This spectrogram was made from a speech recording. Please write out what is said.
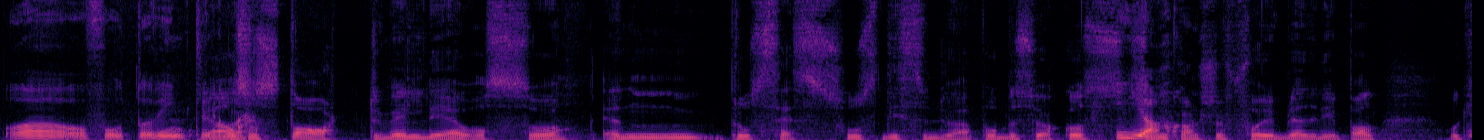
og, og fotovinklene. Ja, og altså starter vel det også en prosess hos disse du er på besøk hos, Ja. som kanskje forbereder de på at ok,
